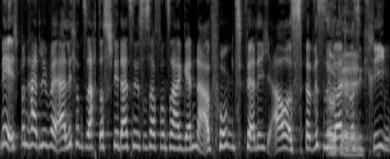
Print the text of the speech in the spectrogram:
Nee, ich bin halt lieber ehrlich und sag, das steht als nächstes auf unserer Agenda. Punkt, fertig aus. Da wissen die Okay. Leute, was sie kriegen.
